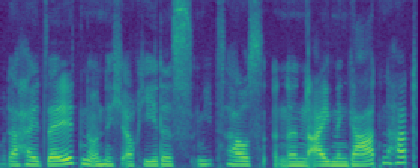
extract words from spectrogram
oder halt selten und nicht auch jedes Mietshaus einen eigenen Garten hat,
